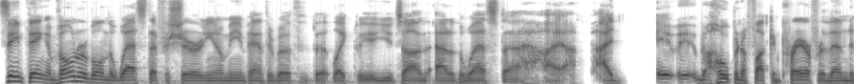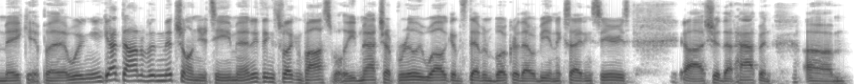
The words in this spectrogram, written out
Same thing. I'm vulnerable in the West, that for sure. You know, me and Panther both uh, like Utah out of the West. Uh, I, I, it, it, hoping a fucking prayer for them to make it. But when you got Donovan Mitchell on your team, anything's fucking possible. He'd match up really well against Devin Booker. That would be an exciting series, uh, should that happen. Um,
